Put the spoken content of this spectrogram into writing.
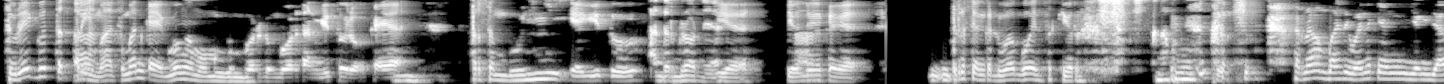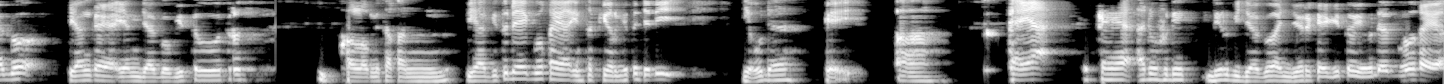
sebenarnya gue terima cuman kayak gue nggak mau menggembor-gemborkan gitu loh. Kayak tersembunyi kayak gitu. Underground ya? Iya. Ya udah kayak terus yang kedua gue insecure. Kenapa insecure? Karena masih banyak yang yang jago yang kayak yang jago gitu. Terus kalau misalkan ya gitu deh gue kayak insecure gitu. Jadi ya udah kayak Ah, kayak kayak aduh dia dia lebih jago anjir kayak gitu. Ya udah gue kayak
